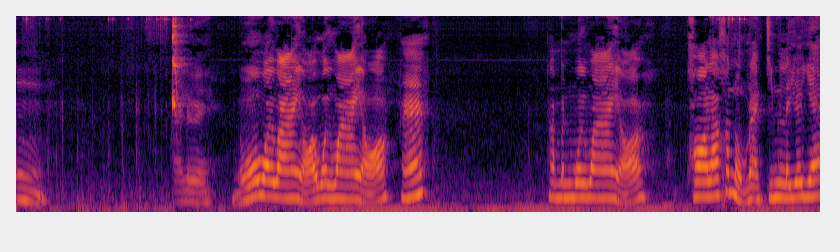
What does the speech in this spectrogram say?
อืมไปเลย หนูโวยวายเหรอโวยวายเหรอฮะทำเป็นโวยวายเหรอ พอแล้วขนมน่ะกินอะไรเยอะแยะ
